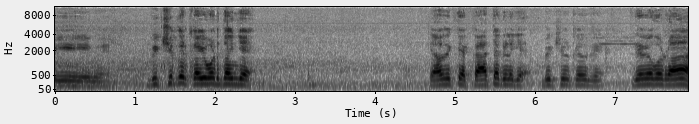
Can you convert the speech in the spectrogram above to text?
ಈ ಭಿಕ್ಷುಕರು ಕೈ ಹೊಡೆದಂಗೆ ಯಾವುದಕ್ಕೆ ಖಾತೆಗಳಿಗೆ ಭಿಕ್ಷುಕರಿಗೆ ದೇವೇಗೌಡರು "ಆ,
